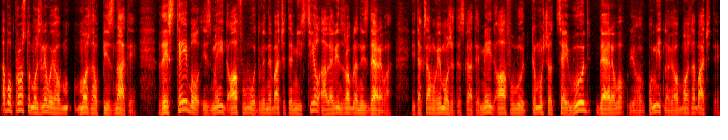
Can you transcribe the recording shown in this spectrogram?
або просто, можливо, його можна впізнати. This table is made of wood. Ви не бачите мій стіл, але він зроблений з дерева. І так само ви можете сказати made of wood, тому що цей wood – дерево, його помітно, його можна бачити.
